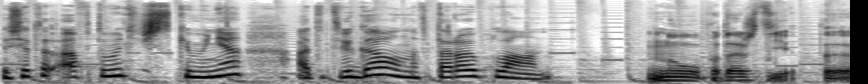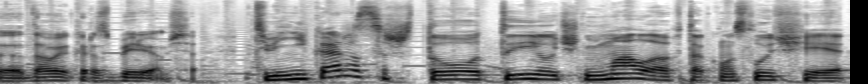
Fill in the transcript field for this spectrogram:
То есть это автоматически меня отодвигало на второй план. Ну, подожди, давай-ка разберемся. Тебе не кажется, что ты очень мало в таком случае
